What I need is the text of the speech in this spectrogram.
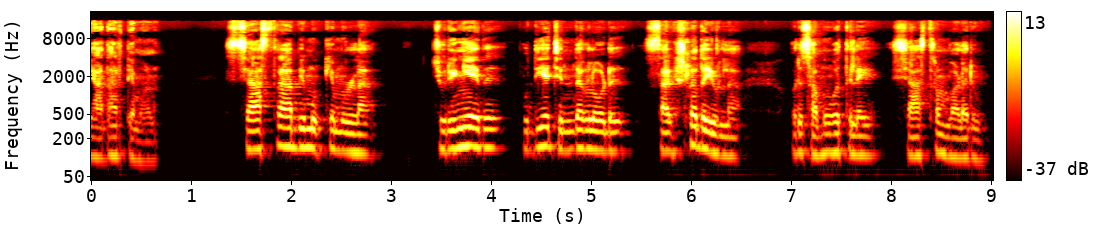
യാഥാർത്ഥ്യമാണ്. ശാസ്ത്രാഭിമുഖ്യമുള്ള ചുരുങ്ങിയത് പുതിയ ചിന്തകളോട് സഹിഷ്ണുതയുള്ള ഒരു സമൂഹത്തിലെ ശാസ്ത്രം വളരും.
